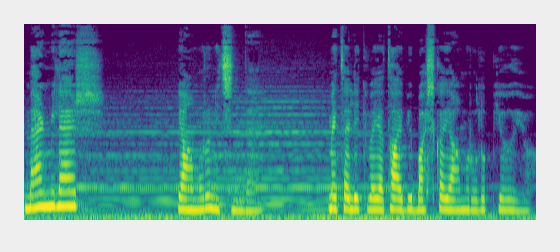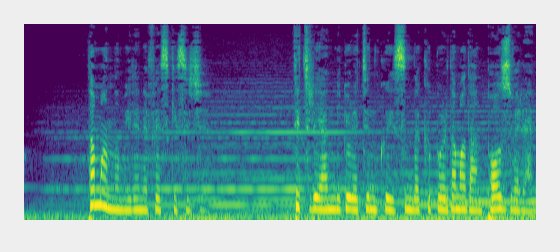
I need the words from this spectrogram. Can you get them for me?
Mermiler yağmurun içinde metalik ve yatay bir başka yağmur olup yağıyor. Tam anlamıyla nefes kesici. Titreyen bir göletin kıyısında kıpırdamadan poz veren,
